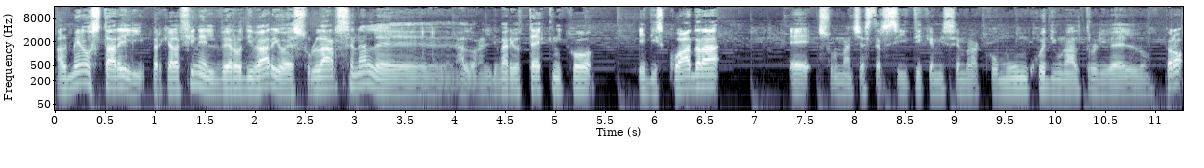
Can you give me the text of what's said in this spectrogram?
almeno stare lì, perché alla fine il vero divario è sull'Arsenal. E... Allora, il divario tecnico e di squadra è sul Manchester City, che mi sembra comunque di un altro livello. Però,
